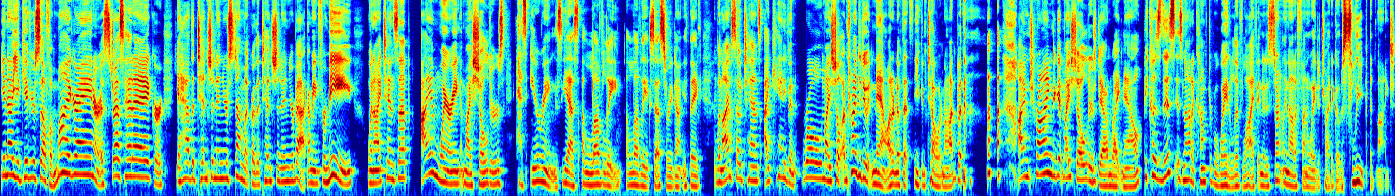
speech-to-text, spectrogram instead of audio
You know, you give yourself a migraine or a stress headache, or you have the tension in your stomach or the tension in your back. I mean, for me, when I tense up, I am wearing my shoulders as earrings. Yes, a lovely, a lovely accessory, don't you think? When I'm so tense, I can't even roll my shoulder. I'm trying to do it now. I don't know if that's you can tell or not, but I'm trying to get my shoulders down right now because this is not a comfortable way to live life and it is certainly not a fun way to try to go to sleep at night.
